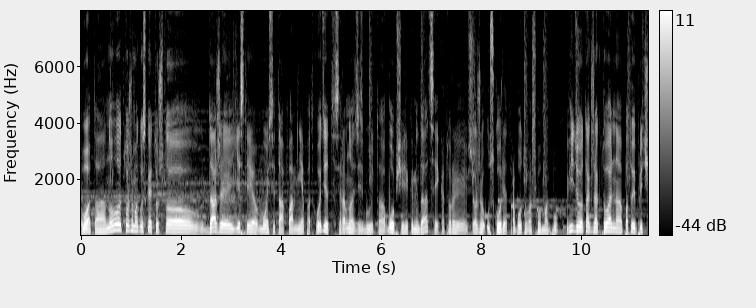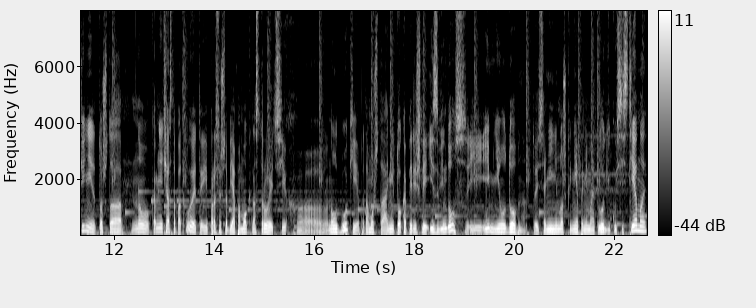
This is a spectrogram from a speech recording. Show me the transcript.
Вот, а, но тоже могу сказать то, что даже если мой сетап вам не подходит, все равно здесь будут а, общие рекомендации, которые все же ускорят работу вашего MacBook. Видео также актуально по той причине, то что, ну, ко мне часто подходят и просят, чтобы я помог настроить их э, ноутбуки, потому что они только перешли из Windows и им неудобно. То есть они немножко не понимают логику системы,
